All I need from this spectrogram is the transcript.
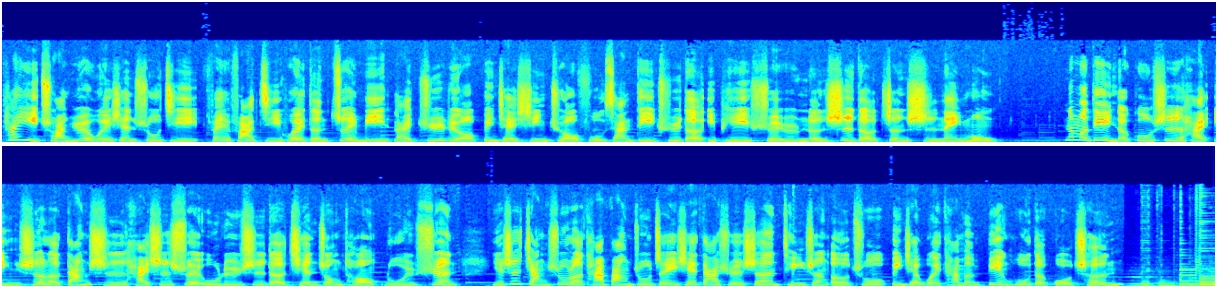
他以传阅危险书籍、非法集会等罪名来拘留并且寻求釜山地区的一批学运人士的真实内幕。那么，电影的故事还影射了当时还是税务律师的前总统卢宇炫，也是讲述了他帮助这一些大学生挺身而出，并且为他们辩护的过程。《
